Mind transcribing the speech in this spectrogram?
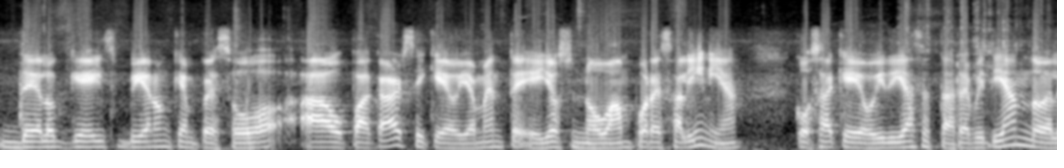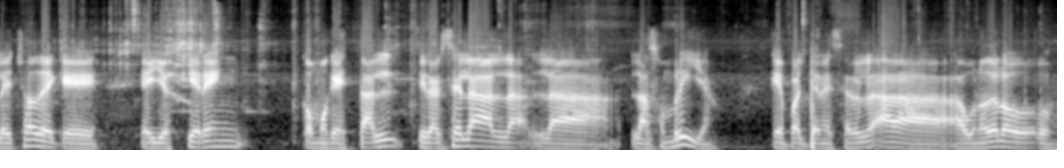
de los gays vieron que empezó a opacarse y que obviamente ellos no van por esa línea, cosa que hoy día se está repitiendo, el hecho de que ellos quieren como que estar, tirarse la, la, la, sombrilla, que pertenecer a, uno de los...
